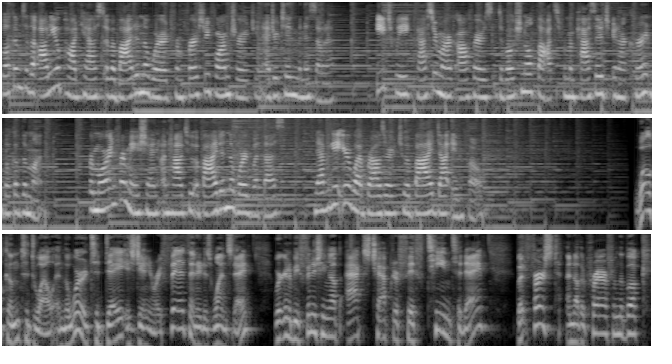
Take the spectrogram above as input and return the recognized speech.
Welcome to the audio podcast of Abide in the Word from First Reformed Church in Edgerton, Minnesota. Each week, Pastor Mark offers devotional thoughts from a passage in our current book of the month. For more information on how to abide in the Word with us, navigate your web browser to abide.info. Welcome to Dwell in the Word. Today is January 5th and it is Wednesday. We're going to be finishing up Acts chapter 15 today. But first, another prayer from the book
